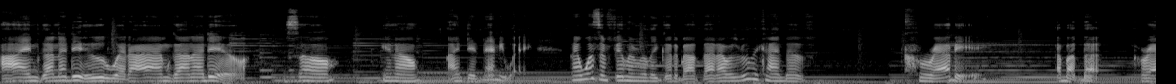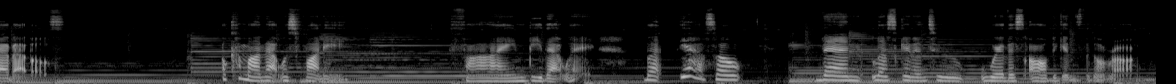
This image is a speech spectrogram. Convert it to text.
I'm gonna do what I'm gonna do. So, you know, I did it anyway. And I wasn't feeling really good about that. I was really kind of crabby about the crab apples. Oh, come on, that was funny. Fine, be that way. But yeah, so then let's get into where this all begins to go wrong.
